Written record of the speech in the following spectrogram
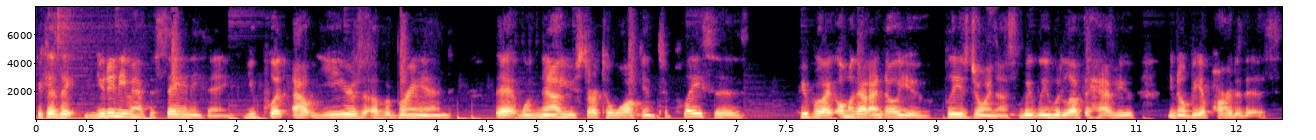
because they, you didn't even have to say anything. You put out years of a brand that when now you start to walk into places people are like oh my god i know you. Please join us. We, we would love to have you you know be a part of this.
